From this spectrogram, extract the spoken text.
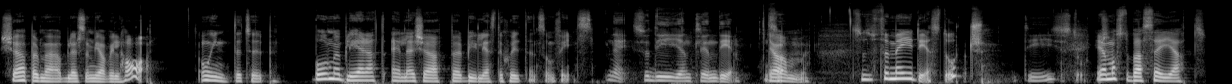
köper möbler som jag vill ha. Och inte typ bor möblerat eller köper billigaste skiten som finns. Nej, så det är egentligen det. Ja. Som, Så för mig är det stort. det är stort. Jag måste bara säga att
